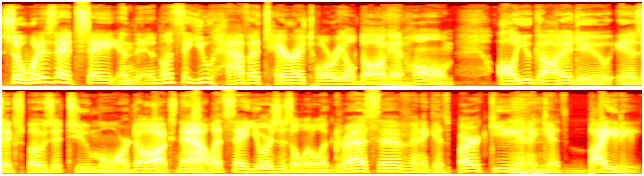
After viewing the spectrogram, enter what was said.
So, what does that say? And, and let's say you have a territorial dog at mm-hmm. home. All you got to do is expose it to more dogs. Now, let's say yours is a little aggressive and it gets barky and it mm-hmm. gets bitey.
